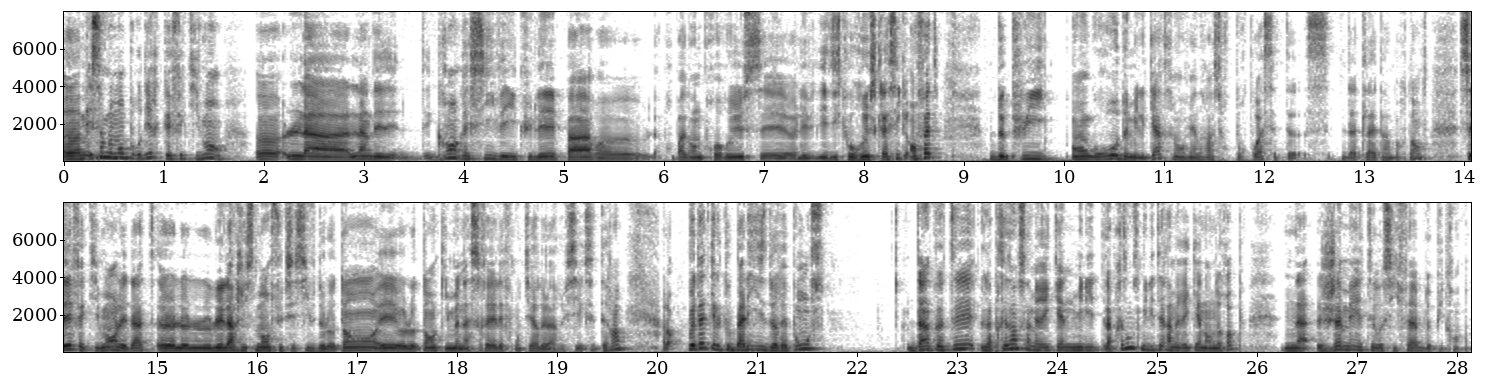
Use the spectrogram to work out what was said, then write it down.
euh, mais simplement pour dire qu'effectivement, l'un des, grands récits véhiculés par la propagande pro-russe et les, les, discours russes classiques, en fait, depuis en gros 2004, et on reviendra sur pourquoi cette, date-là est importante, c'est effectivement les dates, euh, l'élargissement successif de l'OTAN et euh, l'OTAN qui menacerait les frontières de la Russie, etc. Alors peut-être quelques balises de réponse. D'un côté, la présence, américaine, la présence militaire américaine en Europe n'a jamais été aussi faible depuis 30 ans.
